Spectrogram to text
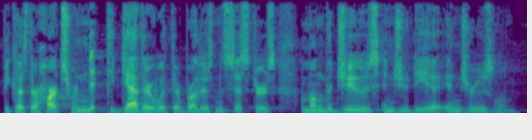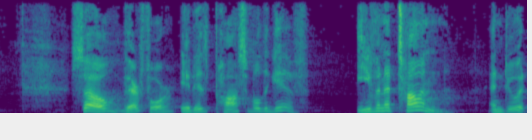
because their hearts were knit together with their brothers and sisters among the Jews in Judea, in Jerusalem. So, therefore, it is possible to give, even a ton, and do it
